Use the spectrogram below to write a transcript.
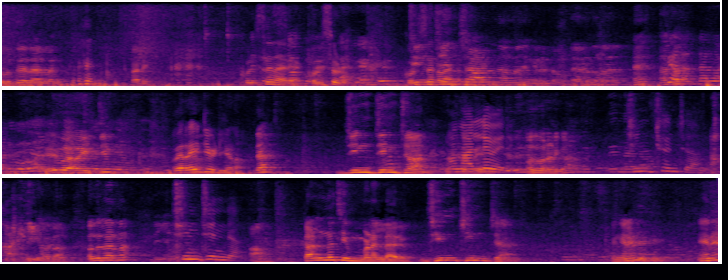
ഉറുദു ഏതാ ഉള്ളത്? കളി. കുൽസുന കുൽസുടും കുൽസുന വെറൈറ്റി വെറൈറ്റി പിടിക്കണം ജിൻ ജിൻ ജാൻ. ഒന്ന് ചിമ്മണെല്ലാരും ജിൻ ജിൻ ജാൻ എങ്ങനെ? എങ്ങനെ?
